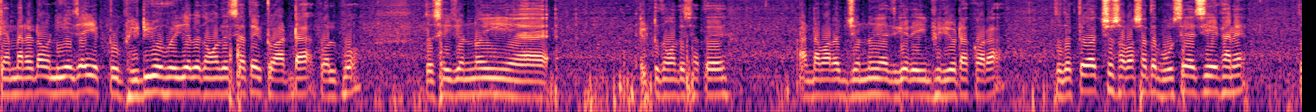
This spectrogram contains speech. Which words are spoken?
ক্যামেরাটাও নিয়ে যাই, একটু ভিডিও হয়ে যাবে তোমাদের সাথে, একটু আড্ডা, গল্প। তো সেই জন্যই একটু তোমাদের সাথে আড্ডা মারার জন্যই আজকের এই ভিডিওটা করা। তো দেখতে পাচ্ছ, সবার সাথে বসে আছি এখানে। তো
